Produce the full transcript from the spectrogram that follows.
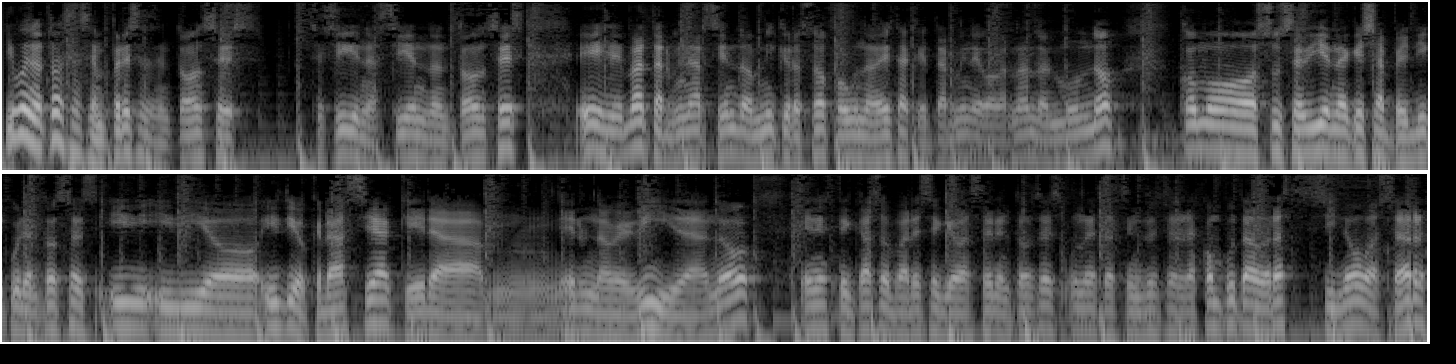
Y bueno, todas esas empresas entonces se siguen haciendo entonces, eh, va a terminar siendo Microsoft o una de estas que termine gobernando el mundo, como sucedía en aquella película entonces Idio, Idiocracia, que era, mm, era una bebida, ¿no? En este caso parece que va a ser entonces una de estas industrias de las computadoras, si no va a ser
